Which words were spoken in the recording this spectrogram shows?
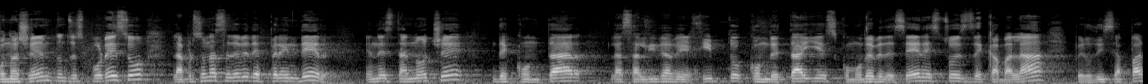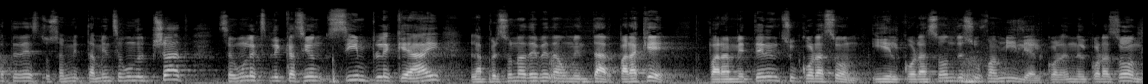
con Hashem. Entonces, por eso la persona se debe desprender en esta noche de contar la salida de Egipto con detalles como debe de ser. Esto es de Kabbalah, pero dice aparte de esto, también según el Pshat, según la explicación simple que hay, la persona debe de aumentar. ¿Para qué? Para meter en su corazón y el corazón de su familia, en el corazón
